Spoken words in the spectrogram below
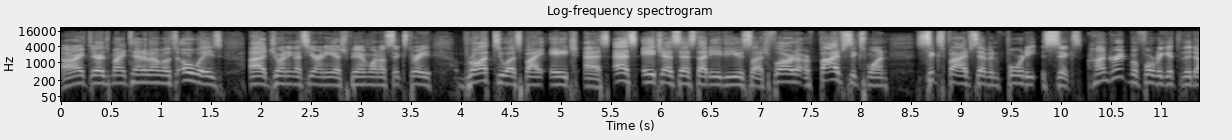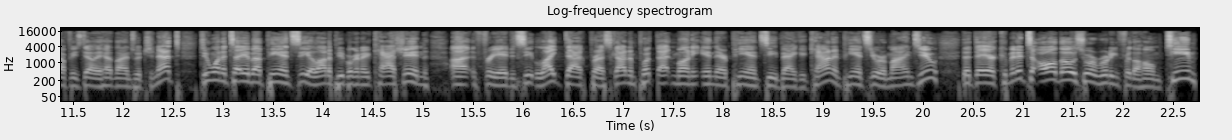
All right, there's Mike Tannenbaum, as always, uh, joining us here on ESPN 1063, brought to us by HSS, hss.edu slash Florida, or 561 657 4600. Before we get to the Duffy's Daily Headlines with Ginette, do want to tell you about PNC. A lot of people are going to cash in uh, free agency like Dak Prescott and put that money in their PNC bank account. And PNC reminds you that they are committed to all those who are rooting for the home team.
